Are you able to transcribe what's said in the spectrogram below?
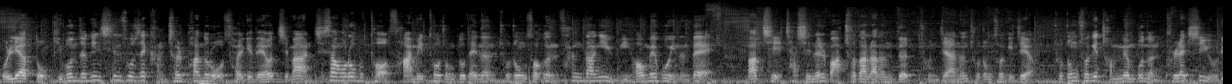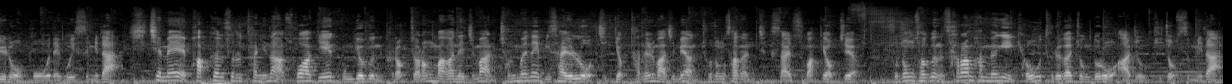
골리앗도 기본적인 신소재 강철판으로 설계되었지만 지상으로부터 4m 정도 되는 조종석은 상당히 위험해 보이는데 마치 자신을 맞춰달라는 듯 존재하는 조종석이지요. 조종석의 전면부는 플렉시 유리로 보호되고 있습니다. 시체매의 파편 수류탄이나 소화기의 공격은 그럭저럭 막아내지만 정면의 미사일로 직격탄을 맞으면 조종사는 즉사할 수밖에 없지요. 조종석은 사람 한 명이 겨우 들어갈 정도로 아주 비좁습니다.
